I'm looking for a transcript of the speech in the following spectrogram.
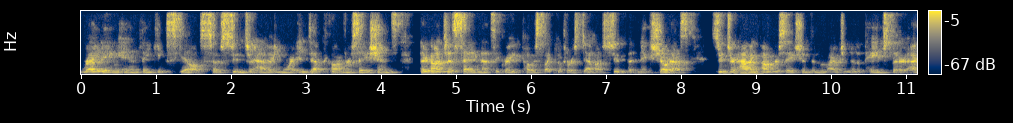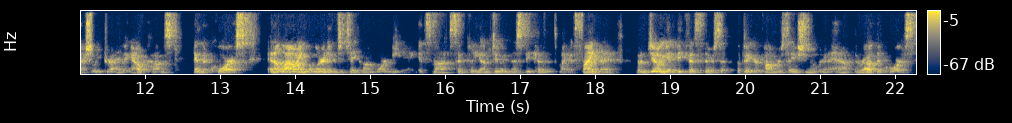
writing and thinking skills. So students are having more in-depth conversations. They're not just saying that's a great post like the first demo student that Nick showed us. Students are having conversations in the margin of the page that are actually driving outcomes in the course and allowing the learning to take on more meaning. It's not simply, I'm doing this because it's my assignment, but I'm doing it because there's a, a bigger conversation that we're going to have throughout the course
